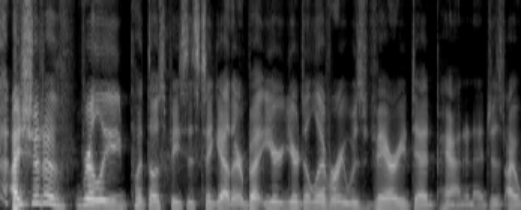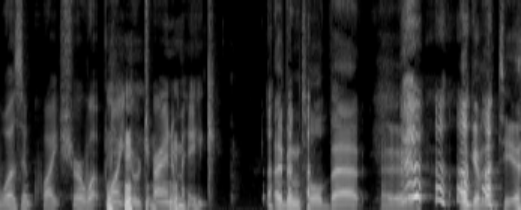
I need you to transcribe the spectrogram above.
I should have really put those pieces together, but your your delivery was very deadpan, and I just I wasn't quite sure what point you were trying to make. I've been told that. Uh, I'll give that to you.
